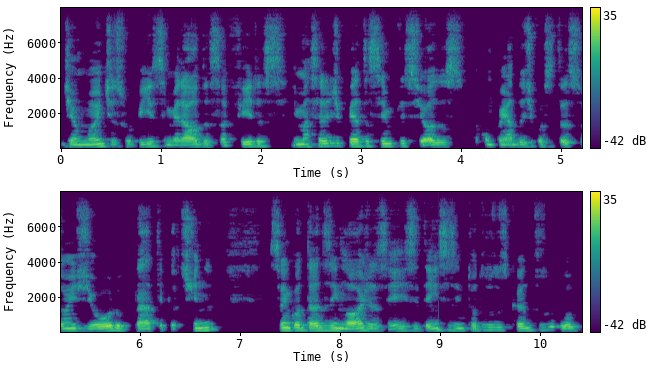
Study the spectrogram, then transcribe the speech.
Diamantes, rubis, esmeraldas, safiras e uma série de pedras semi-preciosas, acompanhadas de concentrações de ouro, prata e platina, são encontradas em lojas e residências em todos os cantos do globo.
